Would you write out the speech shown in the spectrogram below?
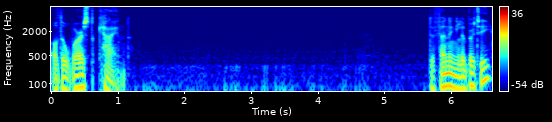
of the worst kind. Defending liberty?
